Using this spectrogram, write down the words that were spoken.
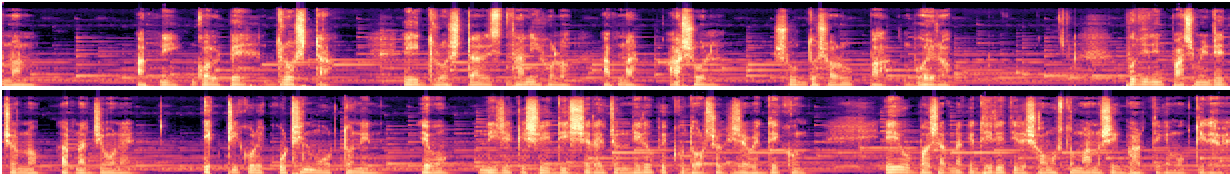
নন। আপনি গল্পের দ্রষ্টা। এই দ্রষ্টার স্থানই হল আপনার আসল শুদ্ধ স্বরূপ বা ভৈরব। প্রতিদিন পাঁচ মিনিটের জন্য আপনার জীবনে একটি করে কঠিন মুহূর্ত নিন এবং নিজেকে সেই দৃশ্যের একজন নিরপেক্ষ দর্শক হিসাবে দেখুন। এই অভ্যাস আপনাকে ধীরে ধীরে সমস্ত মানসিক ভার থেকে মুক্তি দেবে।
